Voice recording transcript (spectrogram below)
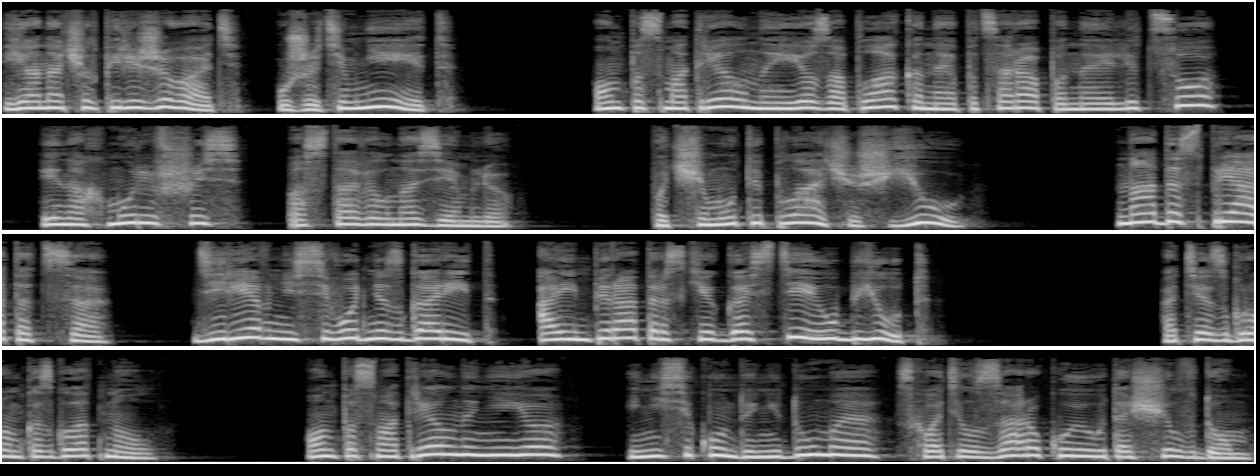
Я начал переживать. Уже темнеет». Он посмотрел на ее заплаканное, поцарапанное лицо и, нахмурившись, поставил на землю. «Почему ты плачешь, Ю?» «Надо спрятаться! Деревня сегодня сгорит, а императорских гостей убьют!» Отец громко сглотнул. Он посмотрел на нее и, ни секунды не думая, схватил за руку и утащил в дом.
